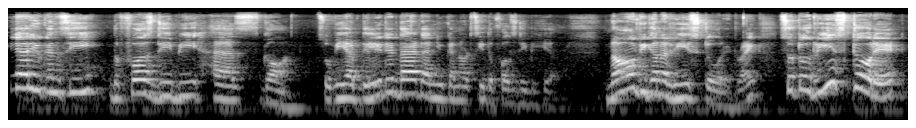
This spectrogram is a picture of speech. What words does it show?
Here you can see the first DB has gone. So we have deleted that and you cannot see the first DB here. Now we're gonna restore it right? So to restore it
